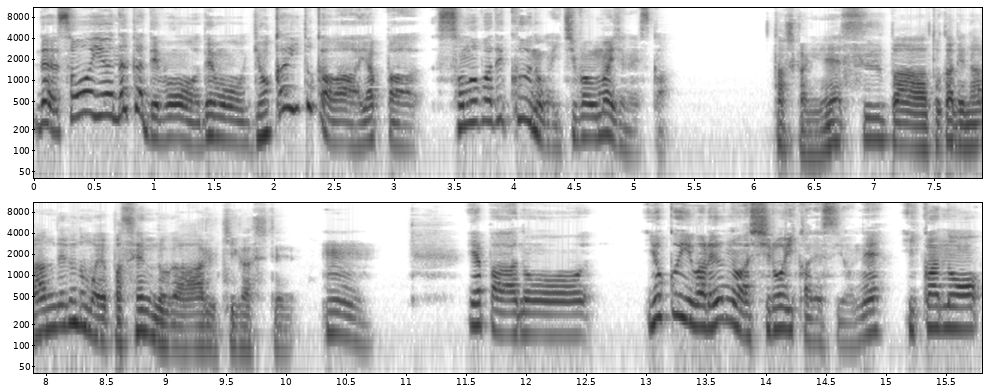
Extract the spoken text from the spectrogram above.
だからそういう中でも、でも魚介とかはやっぱその場で食うのが一番うまいじゃないですか。確かにね、スーパーとかで並んでるのもやっぱ鮮度がある気がして。うん。やっぱあのーよく言われるのは白イカですよね。イカの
